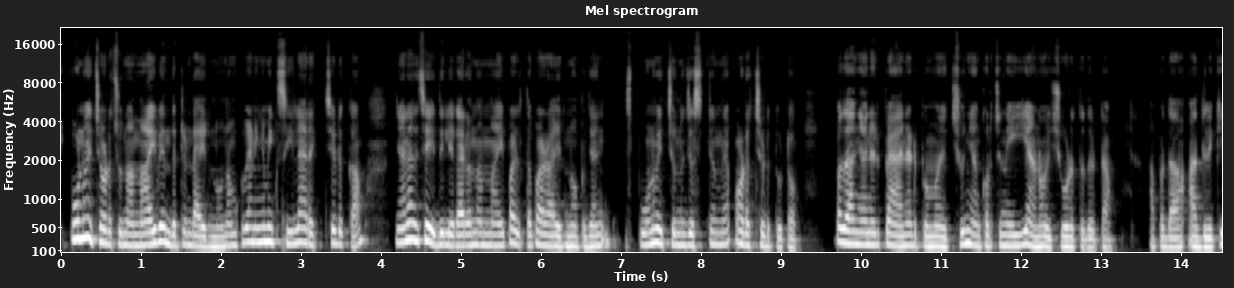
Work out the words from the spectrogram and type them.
സ്പൂൺ വെച്ച് ഉടച്ചു നന്നായി വെന്തിട്ടുണ്ടായിരുന്നു. നമുക്ക് വേണമെങ്കിൽ മിക്സിയിൽ അരച്ചെടുക്കാം. ഞാനത് ചെയ്തില്ല കാരണം നന്നായി പഴുത്ത പഴമായിരുന്നു. അപ്പോൾ ഞാൻ സ്പൂൺ വെച്ചൊന്ന് ജസ്റ്റ് ഒന്ന് ഉടച്ചെടുത്തു കേട്ടോ അപ്പോൾ അതാ ഞാനൊരു പാൻ അടുപ്പം വെച്ചു. ഞാൻ കുറച്ച് നെയ്യാണ് ഒഴിച്ചു കൊടുത്തത് കേട്ടോ അപ്പോൾ ദാ അതിലേക്ക്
